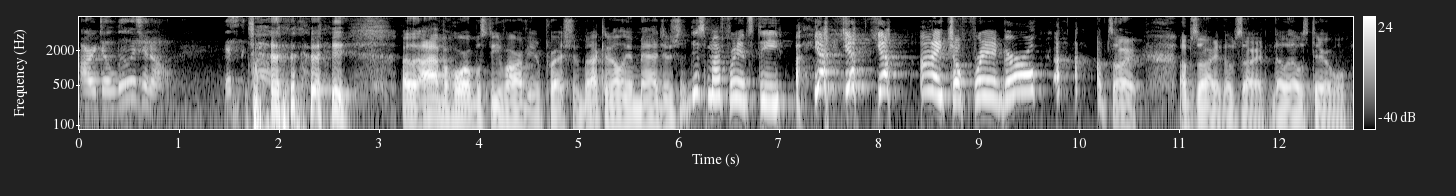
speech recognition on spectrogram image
are delusional. This. I have a horrible Steve Harvey impression, but I can only imagine. This is my friend Steve. yeah, yeah, yeah. I ain't your friend, girl. I'm sorry. I'm sorry. I'm sorry. That, that was terrible.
